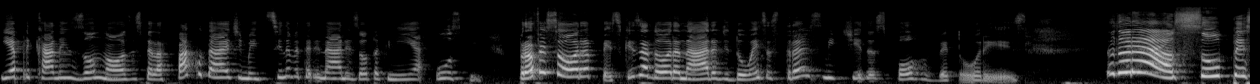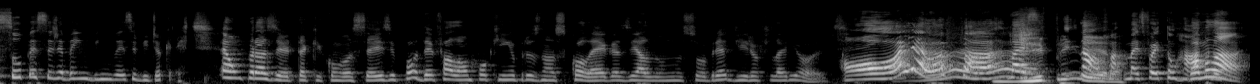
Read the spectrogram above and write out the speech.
e aplicada em zoonoses pela Faculdade de Medicina Veterinária e Zootecnia, USP. Professora, pesquisadora na área de doenças transmitidas por vetores. Doutora, super, super seja bem-vindo a esse videocast. É um prazer estar aqui com vocês e poder falar um pouquinho para os nossos colegas e alunos sobre a dirofilariose. Olha, ela faz. Mas, De primeira. não, mas foi tão rápido. Vamos lá,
